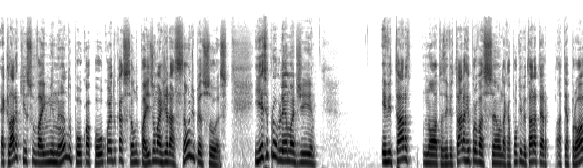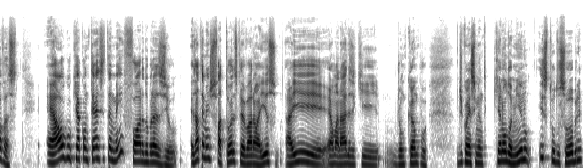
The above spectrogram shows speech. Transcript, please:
É claro que isso vai minando pouco a pouco a educação do país, uma geração de pessoas. E esse problema de evitar notas, evitar a reprovação, daqui a pouco evitar até, até provas, é algo que acontece também fora do Brasil exatamente os fatores que levaram a isso. Aí é uma análise que de um campo de conhecimento que eu não domino, estudo sobre,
